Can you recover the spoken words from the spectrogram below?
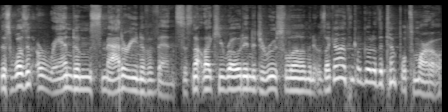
This wasn't a random smattering of events. It's not like he rode into Jerusalem and it was like, oh, I think I'll go to the temple tomorrow.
